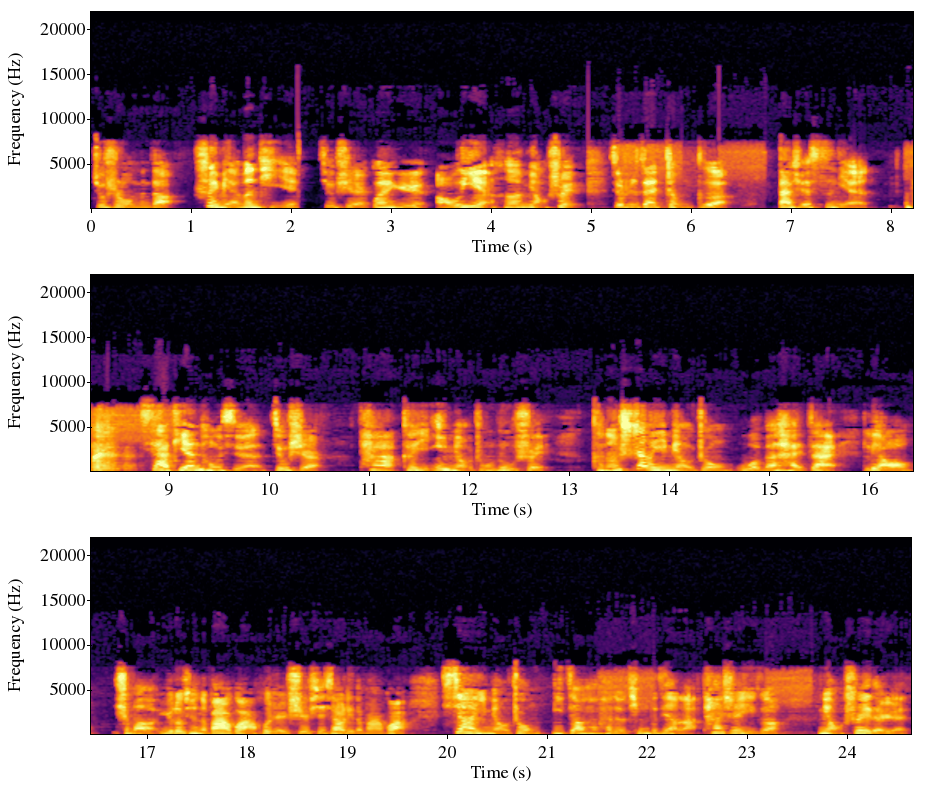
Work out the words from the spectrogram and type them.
就是我们的睡眠问题，就是关于熬夜和秒睡。就是在整个大学四年，夏天同学就是他可以一秒钟入睡，可能上一秒钟我们还在聊。什么娱乐圈的八卦，或者是学校里的八卦，下一秒钟你叫他，他就听不见了。他是一个秒睡的人，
